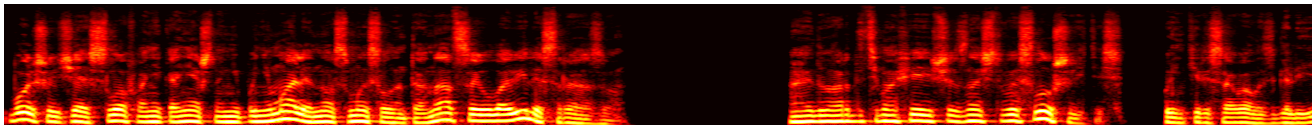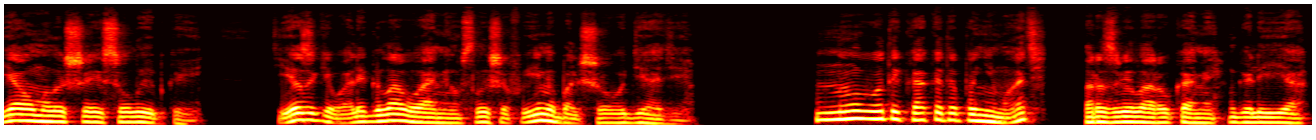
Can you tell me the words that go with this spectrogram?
Большую часть слов они, конечно, не понимали, но смысл интонации уловили сразу. «А Эдуарда Тимофеевича, значит, вы слушаетесь?» — поинтересовалась Галия у малышей с улыбкой. Те закивали головами, услышав имя большого дяди. «Ну вот и как это понимать?» — развела руками Галия.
